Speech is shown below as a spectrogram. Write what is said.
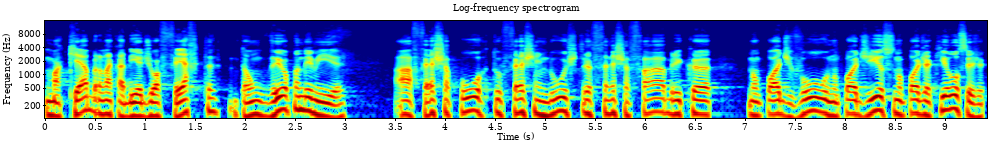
uma quebra na cadeia de oferta. Então veio a pandemia. Ah, fecha porto, fecha indústria, fecha fábrica, não pode voo, não pode isso, não pode aquilo, ou seja,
